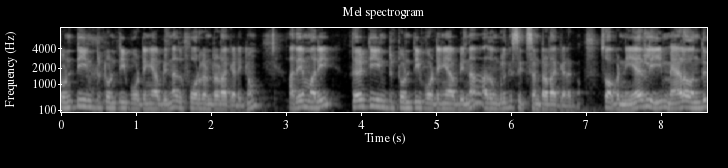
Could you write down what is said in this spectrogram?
டுவெண்ட்டி இன்ட்டு டுவெண்ட்டி போட்டிங்க அப்படின்னா அது ஃபோர் ஹண்ட்ரடாக கிடைக்கும். அதே மாதிரி தேர்ட்டி இன்ட்டு டுவெண்ட்டி போட்டிங்க அப்படின்னா அது உங்களுக்கு சிக்ஸ் ஹண்ட்ரடாக கிடைக்கும். ஸோ அப்போ நியர்லி மேலே வந்து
